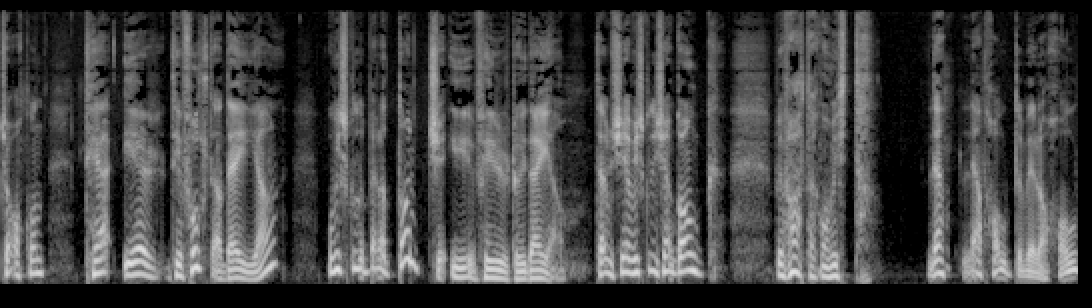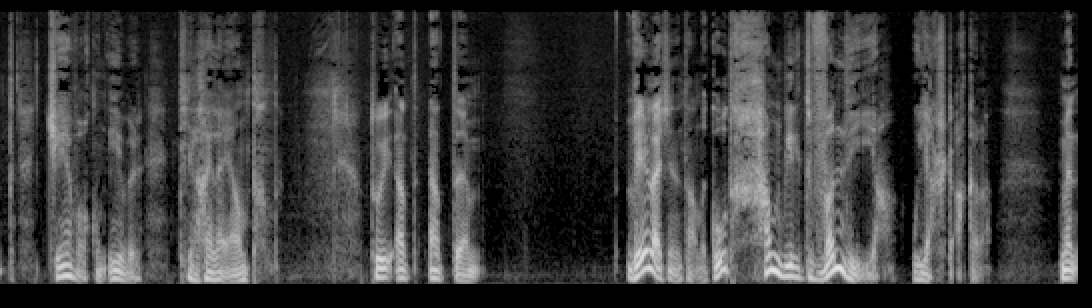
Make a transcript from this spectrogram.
til okken, det er til fullt av deia, og vi skulle bare dodge i fyrtøy deia. Det vil si vi skulle ikke en gang befatta kom vitt, let, det holdt vera holdt, djev okkon iver til heila antan. Tui at, at um, verleggen tannet, god, han vil dvølja og hjärsta akkara. Men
